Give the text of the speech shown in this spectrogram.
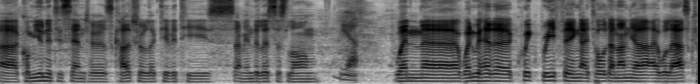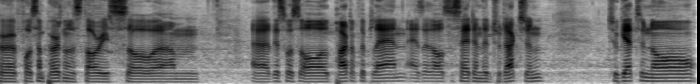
Uh, community centers, cultural activities. I mean, the list is long. Yeah. When, uh, when we had a quick briefing, I told Ananya I will ask her for some personal stories. So um, uh, this was all part of the plan, as I also said in the introduction, to get to know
